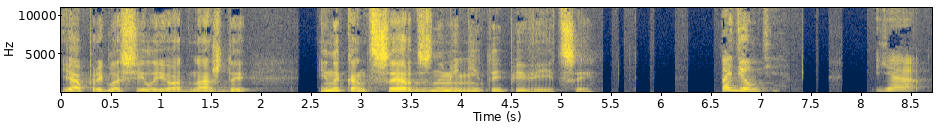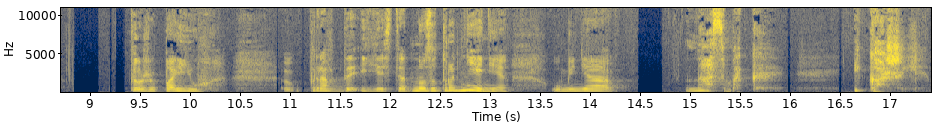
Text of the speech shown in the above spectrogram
я пригласил ее однажды и на концерт знаменитой певицы. Пойдемте. Я тоже пою. Правда, есть одно затруднение. У меня насморк и кашель.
